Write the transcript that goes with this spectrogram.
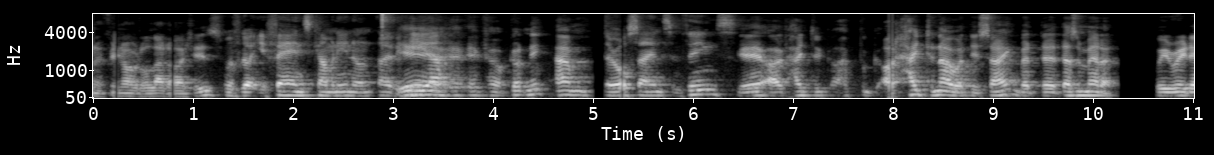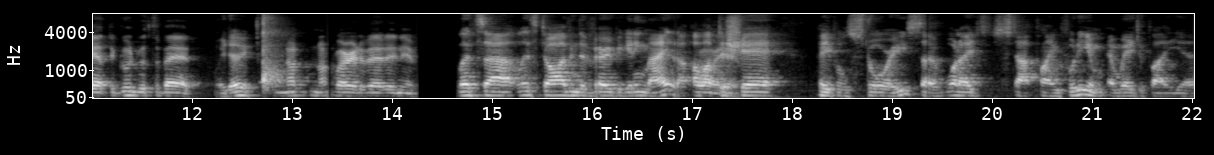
know if you know what a Luddite is. We've got your fans coming in on over Yeah, here. if I've got any. Um, They're all saying some things. yeah, I'd hate to. I'd hate to know what they're saying, but uh, it doesn't matter. We read out the good with the bad. We do. I'm not not worried about any of it. Let's uh, let's dive into the very beginning, mate. I I love Oh, to yeah. share people's stories. So, what age did you start playing footy, and, and where did you play? Yeah,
